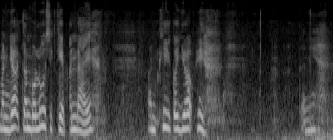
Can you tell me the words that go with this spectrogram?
มันเยอะจนบอรู้สิเก็บอันไหน อันพี่ก็เยอะพี่อันนี้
